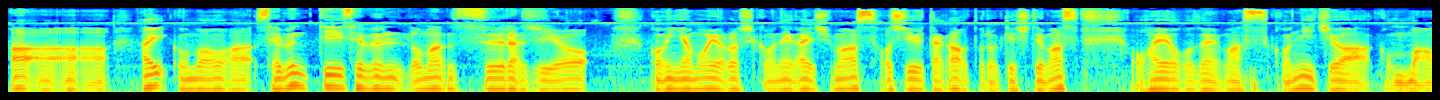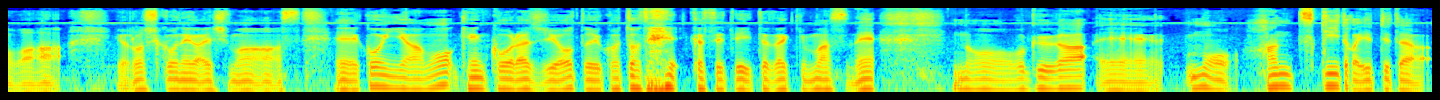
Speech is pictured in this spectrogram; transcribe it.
あ、あ、ああ、はい、こんばんは。セブンティーセブンロマンスラジオ。今夜もよろしくお願いします。星歌がお届けしてます。おはようございます。こんにちは。こんばんは。よろしくお願いします。えー、今夜も健康ラジオということで 行かせていただきますね。の、僕が、えー、もう半月とか言ってた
